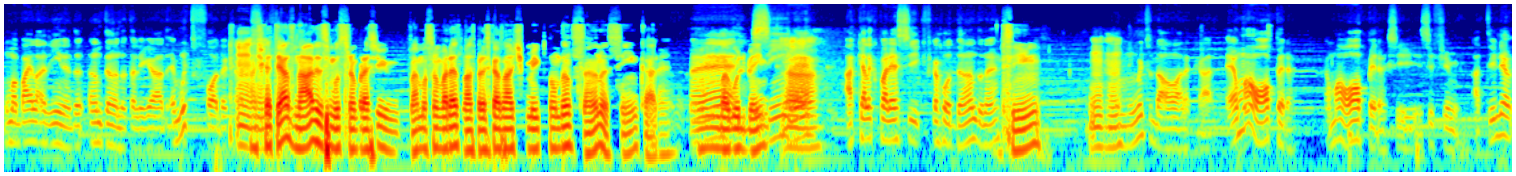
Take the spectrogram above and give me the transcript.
uma bailarina andando, tá ligado? É muito foda, cara. Uhum. Acho que até as naves, assim, mostrando, parece. Vai mostrando várias naves, parece que as naves tipo, meio que estão dançando, assim, cara. É, um bagulho bem. Sim, ah. né? Aquela que parece que fica rodando, né? Sim. Uhum. É muito da hora, cara. É uma ópera. É uma ópera esse, esse filme. A trilha.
